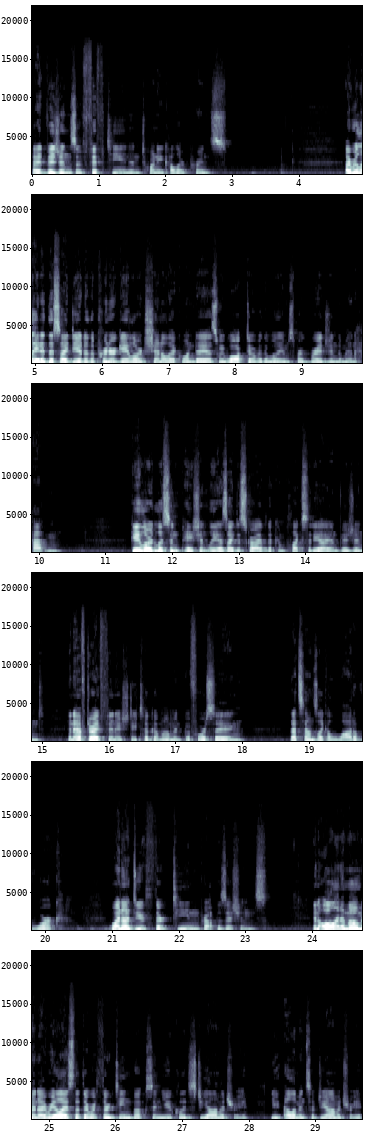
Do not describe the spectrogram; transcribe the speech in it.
I had visions of 15 and 20 color prints. I related this idea to the printer Gaylord Schanilec one day as we walked over the Williamsburg Bridge into Manhattan. Gaylord listened patiently as I described the complexity I envisioned, and after I finished, he took a moment before saying, That sounds like a lot of work. Why not do 13 propositions? And all in a moment, I realized that there were 13 books in Euclid's geometry elements of geometry,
